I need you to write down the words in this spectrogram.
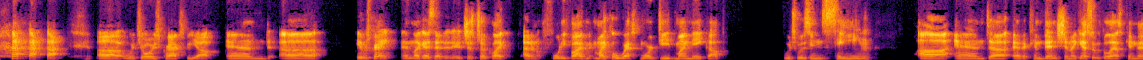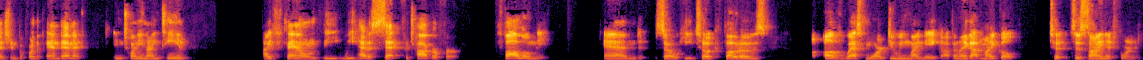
uh, which always cracks me up, and uh, it was great. And like I said, it, it, just took like I don't know 45. Michael Westmore did my makeup, which was insane. Uh, and uh, at a convention, I guess it was the last convention before the pandemic in 2019 I found the we had a set photographer follow me, and so he took photos of Westmore doing my makeup, and I got Michael to to sign it for me,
